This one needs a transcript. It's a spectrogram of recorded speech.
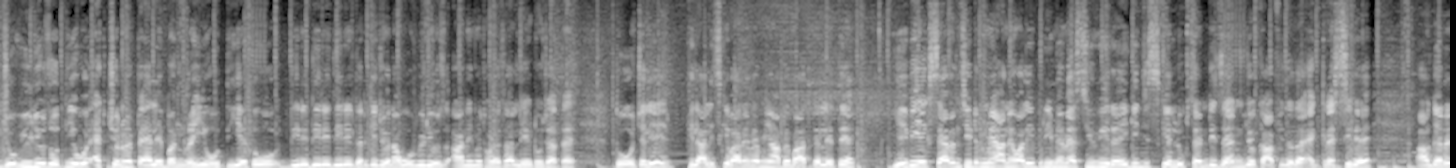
जो वीडियोज़ होती है, वो एक्चुअल में पहले बन रही होती है तो धीरे धीरे धीरे करके जो है ना, वो वीडियोज़ आने में थोड़ा सा लेट हो जाता है। तो चलिए, फ़िलहाल इसके बारे में हम यहाँ पर बात कर लेते हैं। ये भी एक सेवन सीटर में आने वाली प्रीमियम एसयूवी रहेगी, जिसके लुक्स एंड डिज़ाइन जो काफ़ी ज़्यादा एग्रेसिव है। अगर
